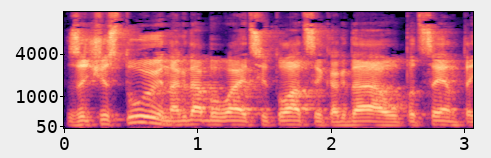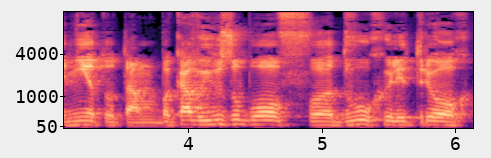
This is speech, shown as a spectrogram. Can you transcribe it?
зачастую иногда бывают ситуации, когда у пациента нету там боковых зубов, э, двух или трех,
